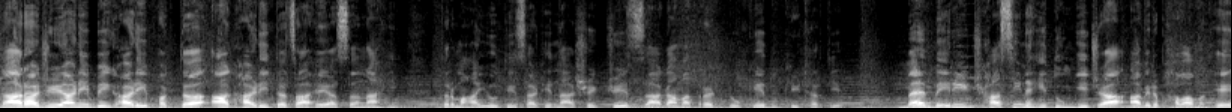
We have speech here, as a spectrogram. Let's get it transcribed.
नाराजी आणि बिघाडी फक्त आघाडीतच आहे असं नाही तर महायुतीसाठी नाशिकची जागा मात्र डोकेदुखी ठरतीये. मैं मेरी झासी नाही दुंगीच्या आविर्भावामध्ये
